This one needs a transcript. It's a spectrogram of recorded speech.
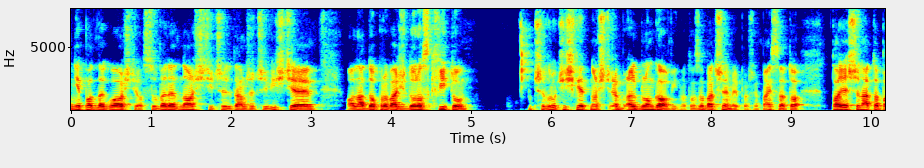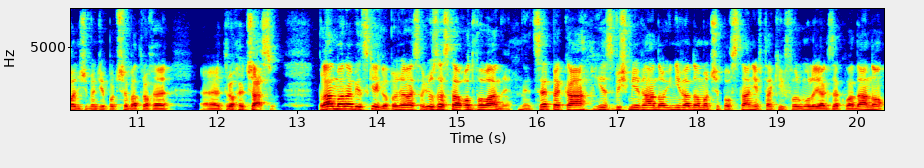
niepodległości, o suwerenności, czy tam rzeczywiście ona doprowadzi do rozkwitu przywróci świetność Elblągowi. No to zobaczymy, proszę Państwa. To, to jeszcze na to będzie potrzeba trochę E, trochę czasu. Plan Morawieckiego, proszę Państwa, już został odwołany. CPK jest wyśmiewano i nie wiadomo, czy powstanie w takiej formule, jak zakładano.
